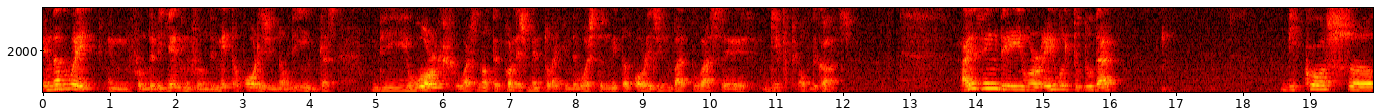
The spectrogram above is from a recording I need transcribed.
In that way, and from the beginning, from the myth of origin of the Incas, the work was not a punishment like in the Western myth of origin, but was a gift of the gods. I think they were able to do that because uh,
